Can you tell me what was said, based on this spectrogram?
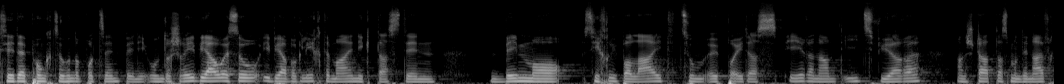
sehe den Punkt zu 100% bin ich unterschreibe auch so. Ich bin aber gleich der Meinung, dass dann, wenn man sich überlegt, um jemanden in das Ehrenamt einzuführen, anstatt dass man dann einfach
